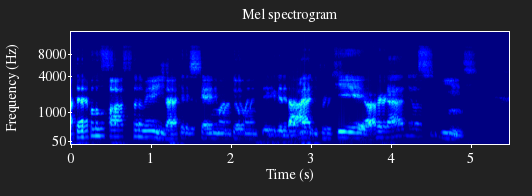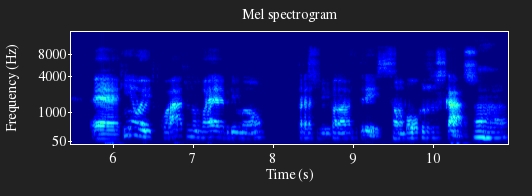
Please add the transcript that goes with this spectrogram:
até pelo fato também, já que eles querem manter uma integridade, porque a verdade é o seguinte é, quem é 8.4 não vai abrir mão para subir para 9.3. São poucos os casos. Uhum.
